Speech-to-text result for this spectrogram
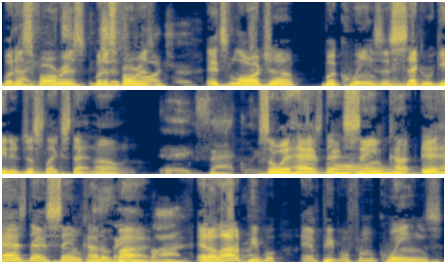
But as far it's- as it's but as far as larger. it's larger, but Queens is segregated just like Staten Island. exactly So it has that same Oh. kind. It has that same kind The of same vibe. vibe. and a lot of Right. people and people from Queens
